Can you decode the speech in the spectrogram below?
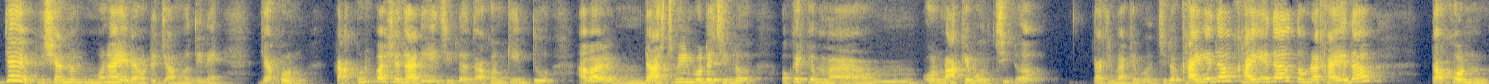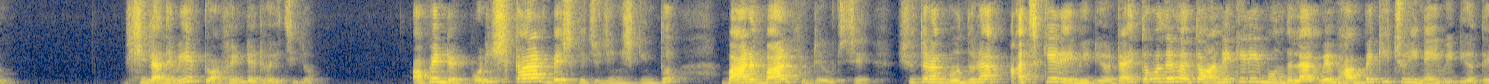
যাই হোক কৃষাণুর মনে হয় একটা জন্মদিনে যখন কাকুর পাশে দাঁড়িয়েছিল, তখন কিন্তু আবার ডাস্টবিন বলেছিল, ওকে ওর মাকে বলছিল, কাকিমাকে বলছিল, খাইয়ে দাও খাইয়ে দাও, তোমরা খাইয়ে দাও। তখন শিলাদেবী একটু অফেন্ডেড হয়েছিল। অফেন্ডেড পরিষ্কার বেশ কিছু জিনিস কিন্তু বারবার ফুটে উঠছে। সুতরাং বন্ধুরা, আজকের এই ভিডিওটায় তোমাদের হয়তো অনেকেরই মন্দ লাগবে, ভাববে কিছুই নেই ভিডিওতে।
